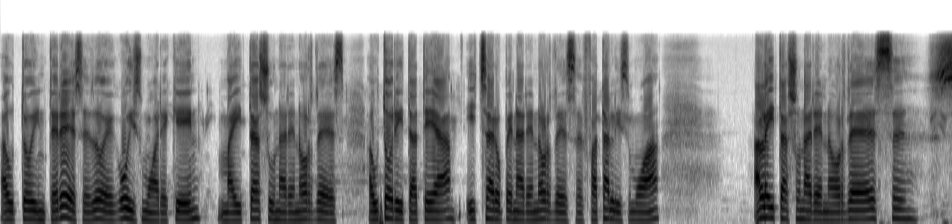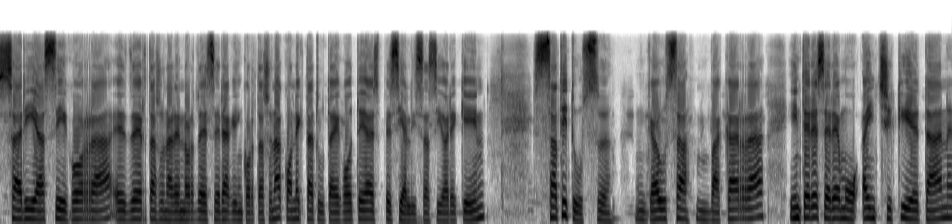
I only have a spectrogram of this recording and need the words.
autointeres edo egoismoarekin, maitasunaren ordez autoritatea, itxaropenaren ordez fatalismoa, aleitasunaren ordez saria zigorra, edertasunaren ordez eraginkortasuna, konektatuta egotea espezializazioarekin, zatituz gauza bakarra, interes eremu hain txikietan,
